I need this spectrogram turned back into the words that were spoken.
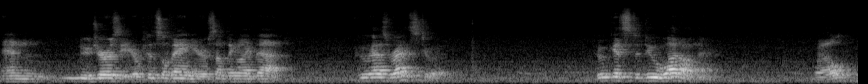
and New Jersey or Pennsylvania or something like that. Who has rights to it? Who gets to do what on there? Well,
